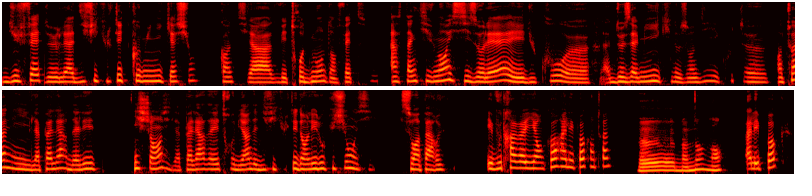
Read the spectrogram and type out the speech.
du fait de la difficulté de communication quand il y avait trop de monde, en fait. Instinctivement, il s'isolait et du coup, euh, deux amis qui nous ont dit, écoute, Antoine, il n'a pas l'air d'aller... Il change, il n'a pas l'air d'aller trop bien, des difficultés dans l'élocution aussi, qui sont apparues. Et vous travailliez encore à l'époque, Antoine? Euh, maintenant, non. À l'époque,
